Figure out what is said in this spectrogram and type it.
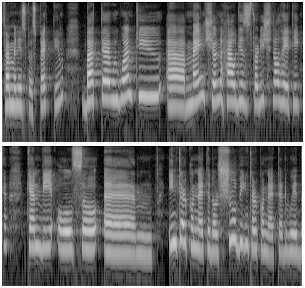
feminist perspective, but uh, we want to uh, mention how this traditional hating can be also um, interconnected or should be interconnected with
